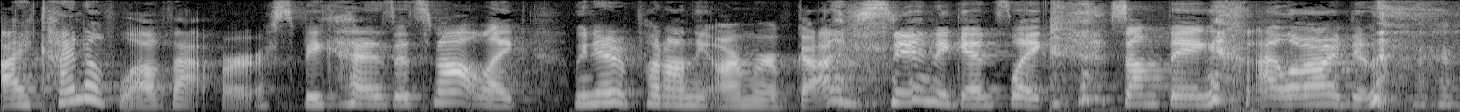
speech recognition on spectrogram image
I kind of love that verse because it's not like we need to put on the armor of God and stand against like something. I love how I did that.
